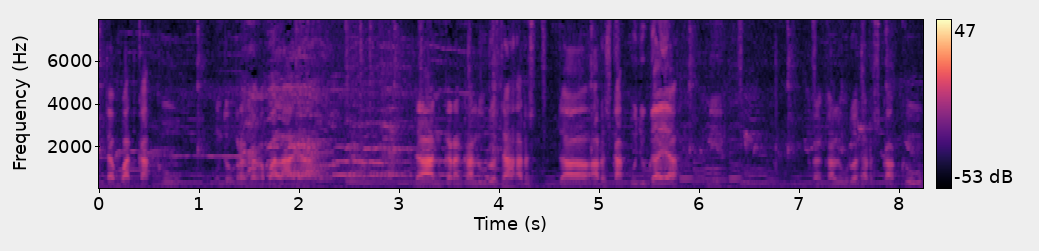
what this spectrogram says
kita buat kaku untuk kerangka kepalanya. Dan kerangka lurusnya harus harus kaku juga ya. Ini kerangka lurus harus kaku.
